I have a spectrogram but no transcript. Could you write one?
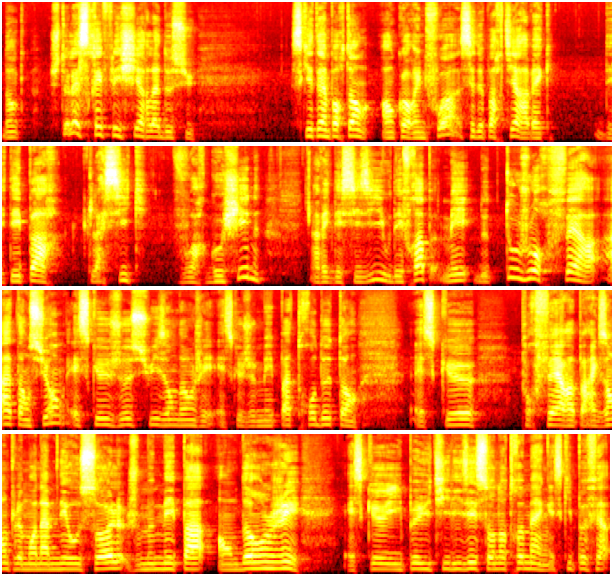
Donc je te laisse réfléchir là-dessus. Ce qui est important, encore une fois, c'est de partir avec des départs classiques, voire gauchines, avec des saisies ou des frappes, mais de toujours faire attention, est-ce que je suis en danger? Est-ce que je mets pas trop de temps? Est-ce que pour faire par exemple mon amener au sol, je me mets pas en danger? Est-ce qu'il peut utiliser son autre main? Est-ce qu'il peut faire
